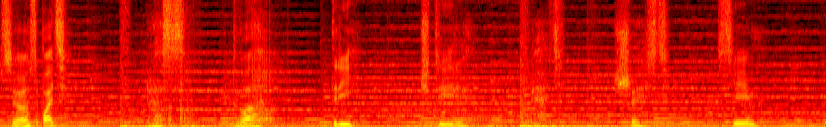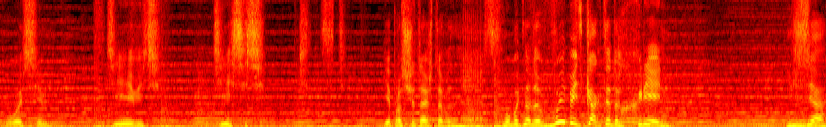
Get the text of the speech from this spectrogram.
Все, спать. Раз, два, три, четыре, пять, шесть, семь, восемь, девять, десять, одиннадцать. Я просто считаю, что... Может быть, надо выбить как-то эту хрень. Нельзя.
